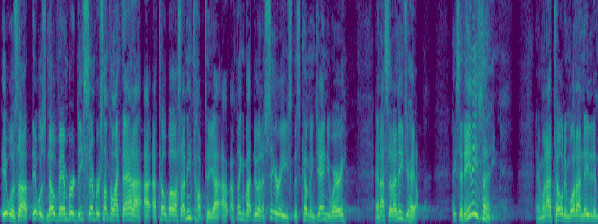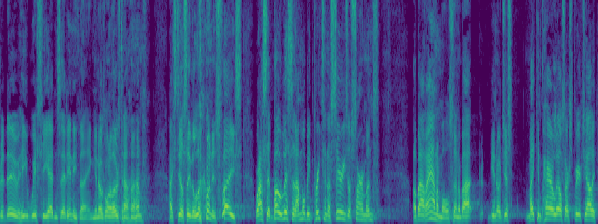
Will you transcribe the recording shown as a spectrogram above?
It was, uh, it was November, December, something like that. I, I, I told Bo, I said, I need to talk to you. I, I'm thinking about doing a series this coming January. And I said, I need your help. He said, anything. And when I told him what I needed him to do, he wished he hadn't said anything. You know, it's one of those times. I still see the look on his face where I said, Bo, listen, I'm going to be preaching a series of sermons about animals and about, you know, just making parallels our spirituality.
